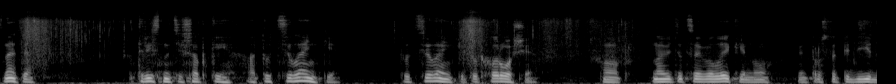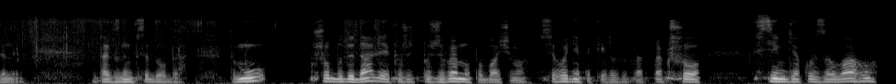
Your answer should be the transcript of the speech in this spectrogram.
знаєте, тріснуті шапки. А тут ціленькі, тут ціленькі, тут хороші. От. Навіть оцей великий, ну, він просто під'їдений. А так з ним все добре. Тому, що буде далі, як кажуть, поживемо, побачимо. Сьогодні такий результат. Так що всім дякую за увагу,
